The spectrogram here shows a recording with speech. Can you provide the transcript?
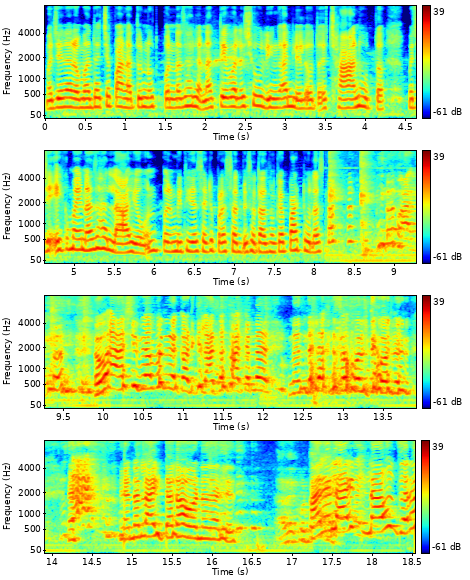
म्हणजे नर्मदाच्या पानातून उत्पन्न झालं ना तेवालं शिवलिंग आणलेलं होतं. छान होतं. म्हणजे एक महिना झाला येऊन पण मी तिच्यासाठी प्रसाद बिसाद अजून काय पाठवलाच हो, अशी मी आपण रेकॉर्ड केला. आता ना नंदला कसं बोलते म्हणून. यांना लाइट गावणं झाले अरे लाइट लावून जरा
